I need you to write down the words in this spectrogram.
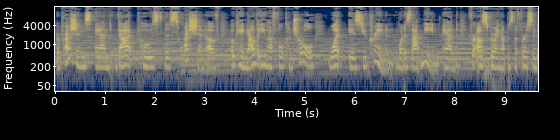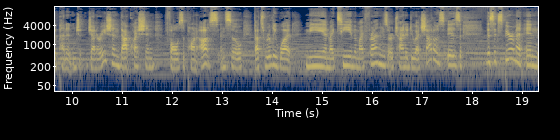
repressions. And that posed this question of okay, now that you have full control, what is Ukraine and what does that mean? And for us growing up as the first independent generation, that question falls upon us. And so that's really what me and my team and my friends are trying to do at Shadows is this experiment in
